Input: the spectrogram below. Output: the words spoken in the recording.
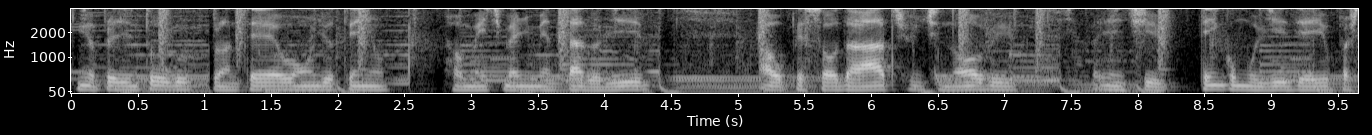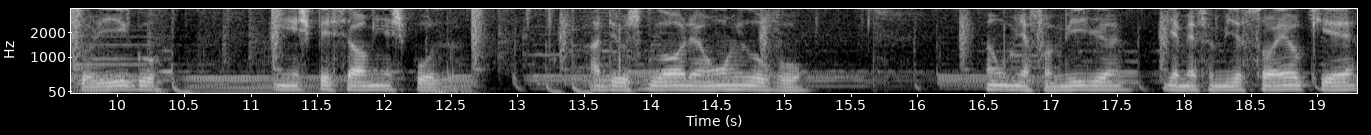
que me apresentou o grupo plantel, onde eu tenho realmente me alimentado ali. Ao pessoal da Atos 29, a gente tem como líder aí o pastor Igor, em especial minha esposa. A Deus glória, honra e louvor. Amo minha família e a minha família só é o que é,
